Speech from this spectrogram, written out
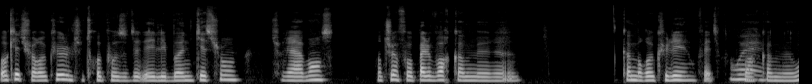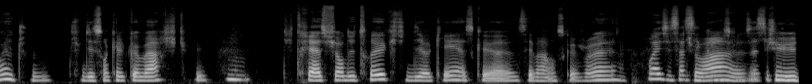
ok, tu recules, tu te reposes les, les bonnes questions, tu réavances. Donc, tu vois, faut pas le voir comme, euh, comme reculer, en fait. Faut Ouais. voir comme, ouais, tu, tu descends quelques marches, tu, Mm. Tu te réassures du truc, tu te dis, ok, est-ce que c'est vraiment ce que je veux? Ouais, c'est ça, Tu vois, comme euh, tu,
